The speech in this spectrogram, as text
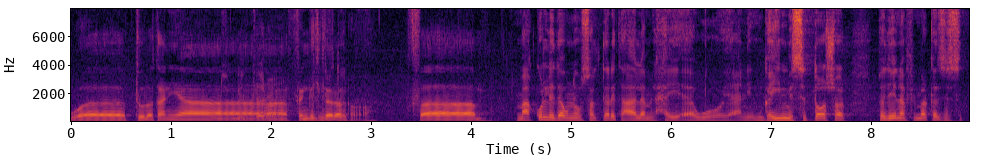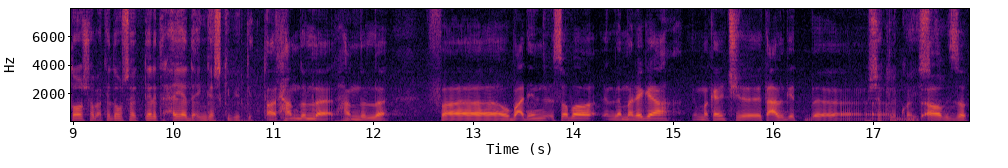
وبطولة تانية إنجلترا. في إنجلترا إنجلترا، آه. ف مع كل ده ونوصل ثالث عالم الحقيقة ويعني جايين من ال 16 ابتدينا في المركز ال 16 بعد كده نوصل الثالث الحقيقة ده إنجاز كبير جدا. آه، الحمد لله الحمد لله. ف وبعدين الإصابة لما رجع ما كانتش اتعالجت ب... بشكل كويس. آه بالظبط.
